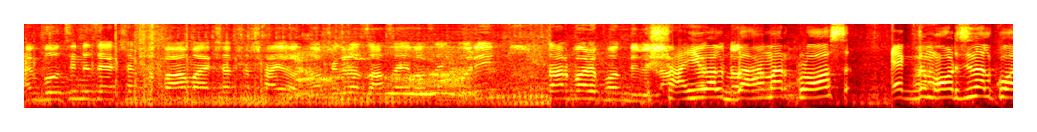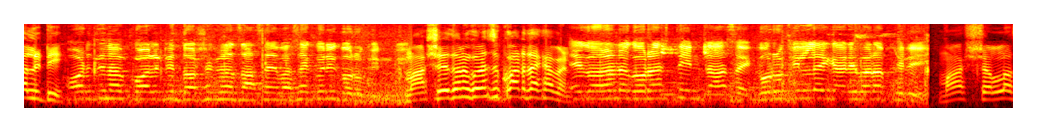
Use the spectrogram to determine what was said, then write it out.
আমি বলছি না যে একশো একশো বাহামা একশো একশো সাইওয়াল। দর্শকেরা যাচাই বাছাই করি তারপরে ফোন দিবি। শাহিওয়াল ব্রাহ্মার ক্রস একদম অরিজিনাল কোয়ালিটি অরিজিনাল কোয়ালিটি দর্শকরা যাচাই বাছাই করে গরু কিনবি। মাস এই ধরনের করেছে কটা দেখাবেন? এই ধরনের গরু আছে তিনটা আছে। গরু কিনলেই গাড়ি ভাড়া ফ্রি মাশাআল্লাহ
